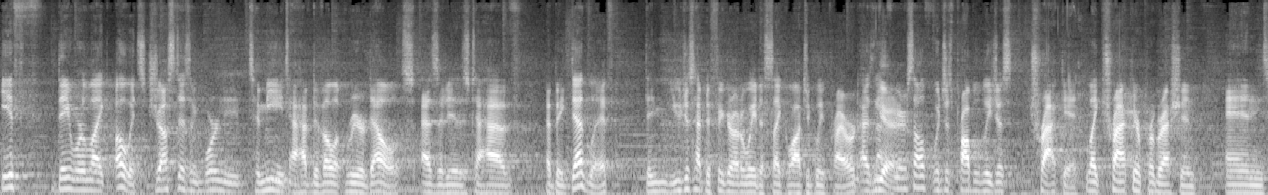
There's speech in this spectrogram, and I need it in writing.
if they were like, oh, it's just as important to me to have developed rear delts as it is to have a big deadlift, then you just have to figure out a way to psychologically prioritize that Yeah. for yourself, which is probably just track it. Like, track your progression and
